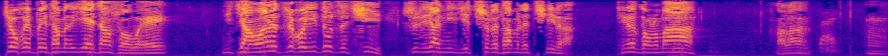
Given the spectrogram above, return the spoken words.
就会被他们的业障所为。你讲完了之后一肚子气，实际上你已经吃了他们的气了，听得懂了吗？好了。嗯，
